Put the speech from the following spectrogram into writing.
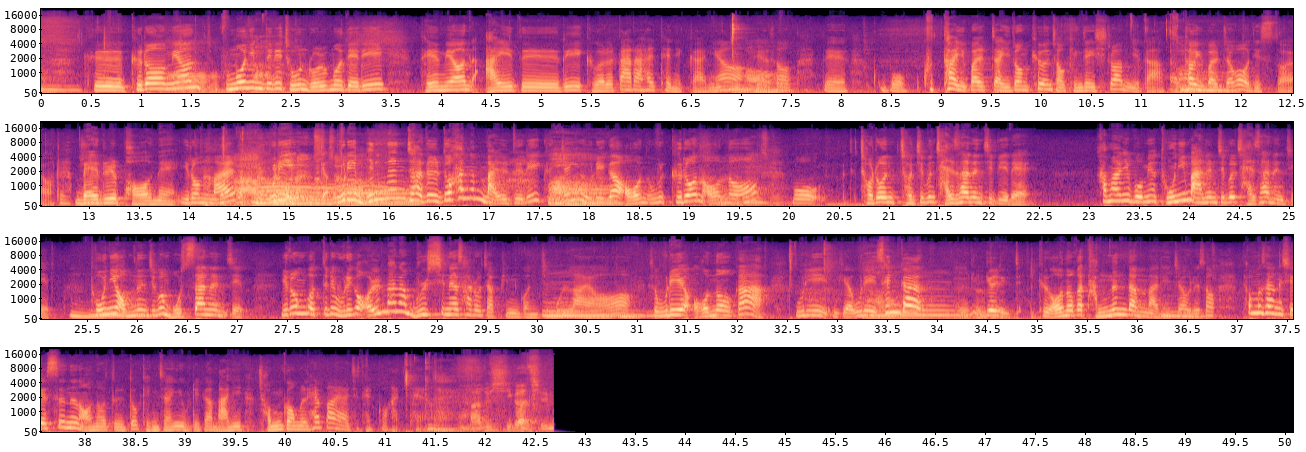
그 그러면 어. 부모님들이 좋은 롤 모델이 되면 아이들이 그거를 따라 할 테니까요. 그래서 네. 뭐 구타 유발자 이런 표현 저 굉장히 싫어합니다. 구타 유발자가 어디 있어요? 매를 버내 이런 말 우리 그러니까 우리 믿는 자들도 하는 말들이 굉장히 우리가 언, 우리 그런 언어 뭐 저런 저 집은 잘 사는 집이래. 가만히 보면 돈이 많은 집을 잘 사는 집, 돈이 없는 집은 못 사는 집. 이런 것들이 우리가 얼마나 물신에 사로잡힌 건지 몰라요. 그래서 우리의 언어가 우리 그러니까 우리 생각을 그 언어가 담는단 말이죠. 그래서 평상시에 쓰는 언어들도 굉장히 우리가 많이 점검을 해봐야지 될 것 같아요. 마주 씨가 질문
